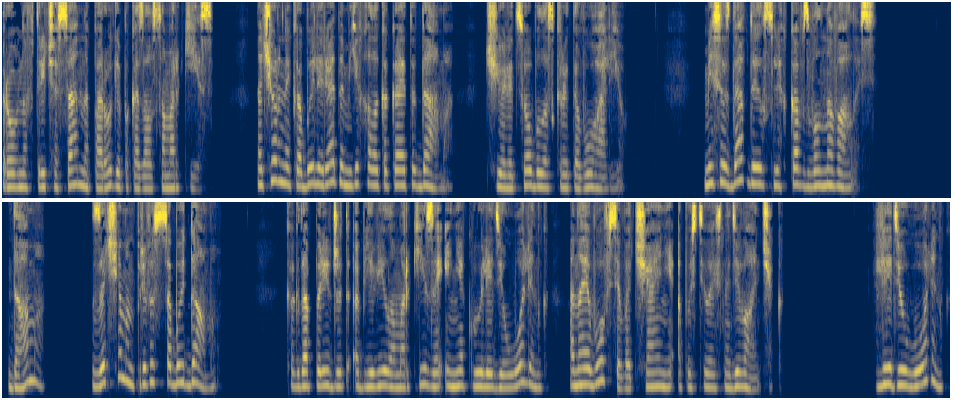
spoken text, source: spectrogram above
Ровно в три часа на пороге показался Маркиз. На черной кобыле рядом ехала какая-то дама, чье лицо было скрыто вуалью. Миссис Давдейл слегка взволновалась. Дама? Зачем он привез с собой даму? Когда Бриджит объявила маркиза и некую леди Уоллинг, она и вовсе в отчаянии опустилась на диванчик. «Леди Уоллинг?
